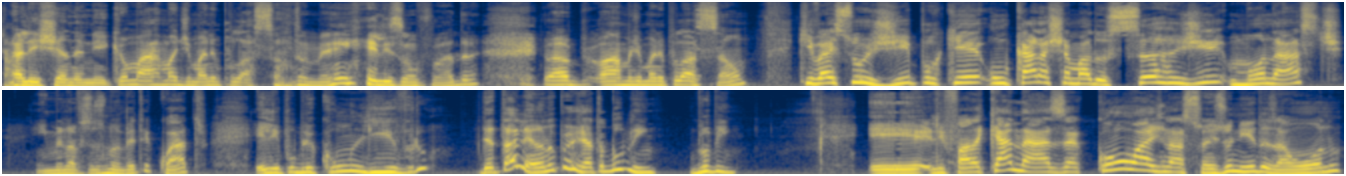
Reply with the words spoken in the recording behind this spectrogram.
Alexandre Nick, é uma arma de manipulação também, eles são foda, né? É Uma, arma de manipulação que vai surgir porque um cara chamado Serge Monast, em 1994, ele publicou um livro detalhando o projeto Blue Beam. Blue Beam. E Ele fala que a NASA, com as Nações Unidas, a ONU,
